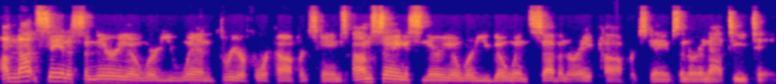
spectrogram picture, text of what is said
I'm not saying a scenario where you win three or four conference games. I'm saying a scenario where you go win seven or eight conference games and are an IT team.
